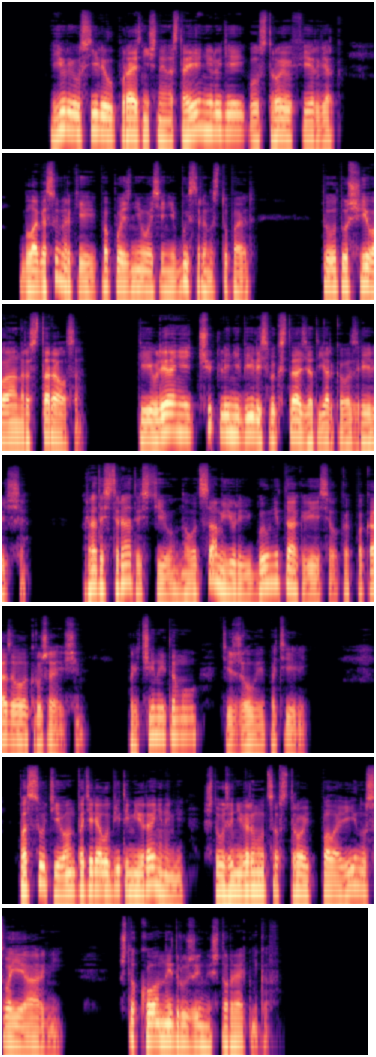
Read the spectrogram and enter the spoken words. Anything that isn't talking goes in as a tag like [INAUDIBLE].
Юрий усилил праздничное настроение людей, устроив фейерверк. Благо сумерки по поздней осени быстро наступают. Тут уж Иван расстарался. Киевляне чуть ли не бились в экстазе от яркого зрелища. Радость радостью, но вот сам Юрий был не так весел, как показывал окружающим. Причиной тому тяжелые потери. По сути, он потерял убитыми и ранеными, что уже не вернуться в строй половину своей армии, что конной дружины, что ратников.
